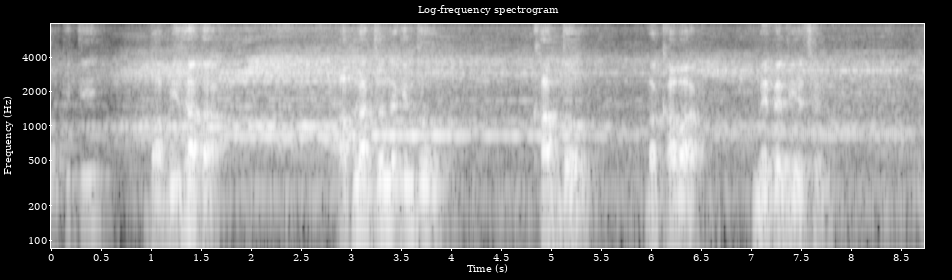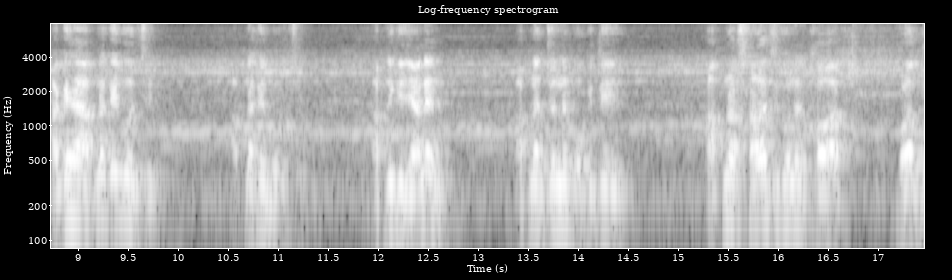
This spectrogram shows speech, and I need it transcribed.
প্রকৃতি বা বিধাতা আপনার জন্য কিন্তু খাদ্য বা খাবার মেপে দিয়েছেন। আগে হ্যাঁ আপনাকেই বলছি আপনাকেই বলছি। আপনি কি জানেন? আপনার জন্য প্রকৃতি আপনার সারা জীবনের খাবার বরাদ্দ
